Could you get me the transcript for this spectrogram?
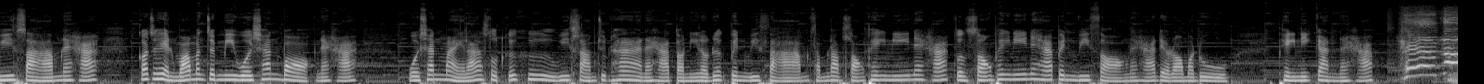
V3 นะคะ ก็จะเห็นว่ามันจะมีเวอร์ชั่นบอกนะคะ เวอร์ชั่นใหม่ล่าสุดก็คือ V3.5 นะคะ ตอนนี้เราเลือกเป็น V3 สำหรับ 2 เพลงนี้นะคะ ส่วน 2 เพลงนี้นะคะเป็น V2 นะคะ เดี๋ยวเรามาดูเพลงนี้กันนะคะ Hello,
